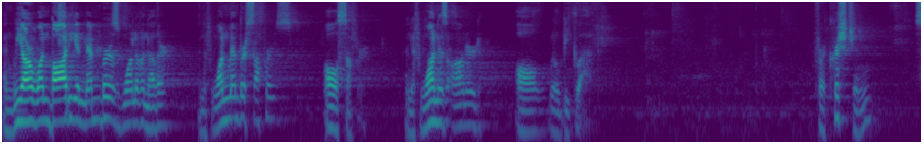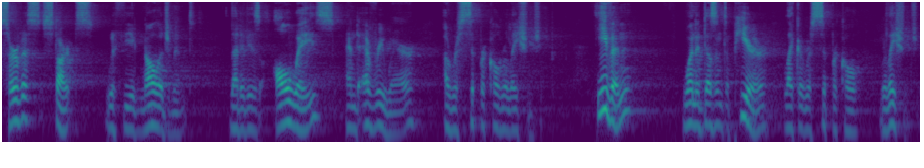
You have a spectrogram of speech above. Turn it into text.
And we are one body and members one of another. And if one member suffers, all suffer. And if one is honored, all will be glad. For a Christian, service starts with the acknowledgement that it is always and everywhere a reciprocal relationship, even when it doesn't appear like a reciprocal relationship.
